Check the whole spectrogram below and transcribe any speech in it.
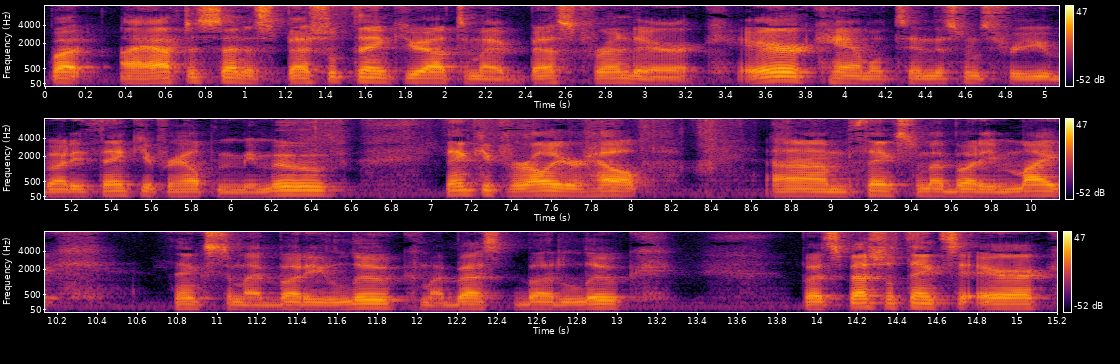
But I have to send a special thank you out to my best friend Eric. Eric Hamilton, this one's for you, buddy. Thank you for helping me move. Thank you for all your help. Um, thanks to my buddy Mike. Thanks to my buddy Luke, my best bud Luke. But special thanks to Eric,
